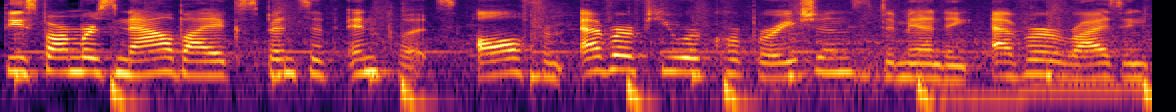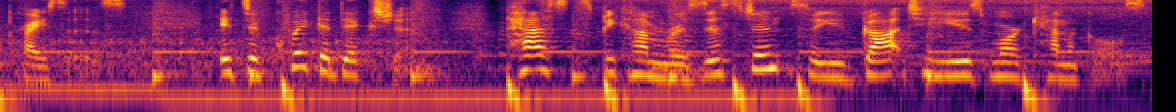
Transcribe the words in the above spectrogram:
these farmers now buy expensive inputs, all from ever fewer corporations demanding ever rising prices. It's a quick addiction. Pests become resistant, so you've got to use more chemicals.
